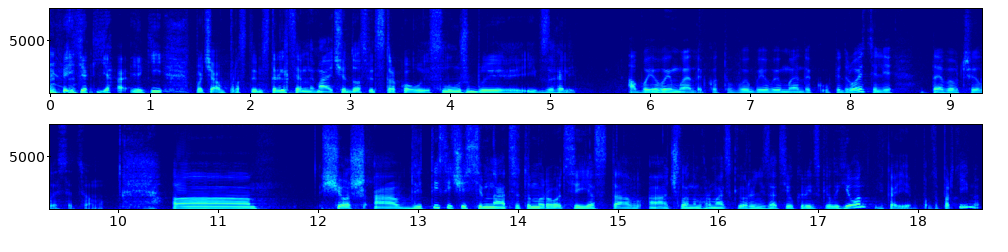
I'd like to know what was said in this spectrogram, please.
як я, який почав простим стрільцем, не маючи досвід строкової служби і взагалі. А бойовий медик, от ви бойовий медик у підрозділі, де ви вчилися цьому? А, що ж, а в 2017 році я став членом громадської організації Український легіон, яка є позапартійною.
